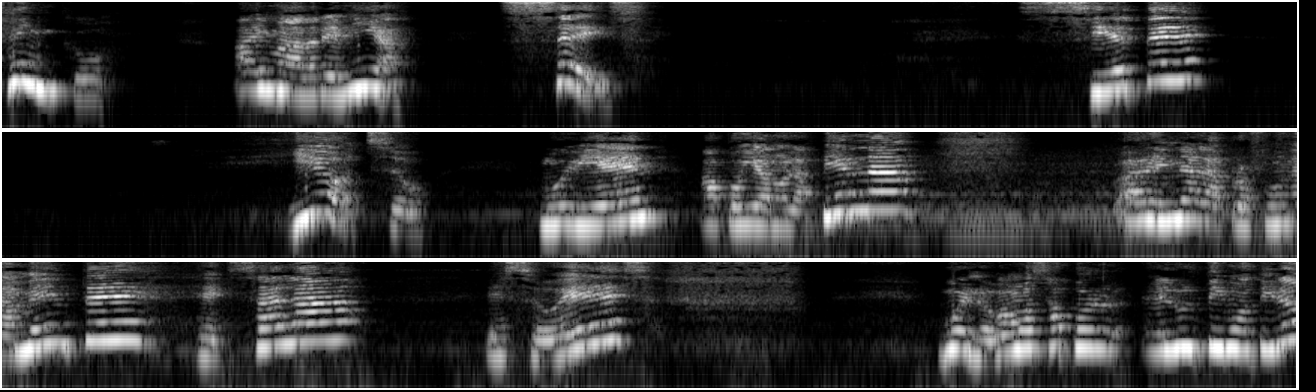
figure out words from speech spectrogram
5, ay madre mía, 6, 7 y 8. Muy bien, apoyamos la pierna, inhala profundamente, exhala, eso es. Bueno, vamos a por el último tirón.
